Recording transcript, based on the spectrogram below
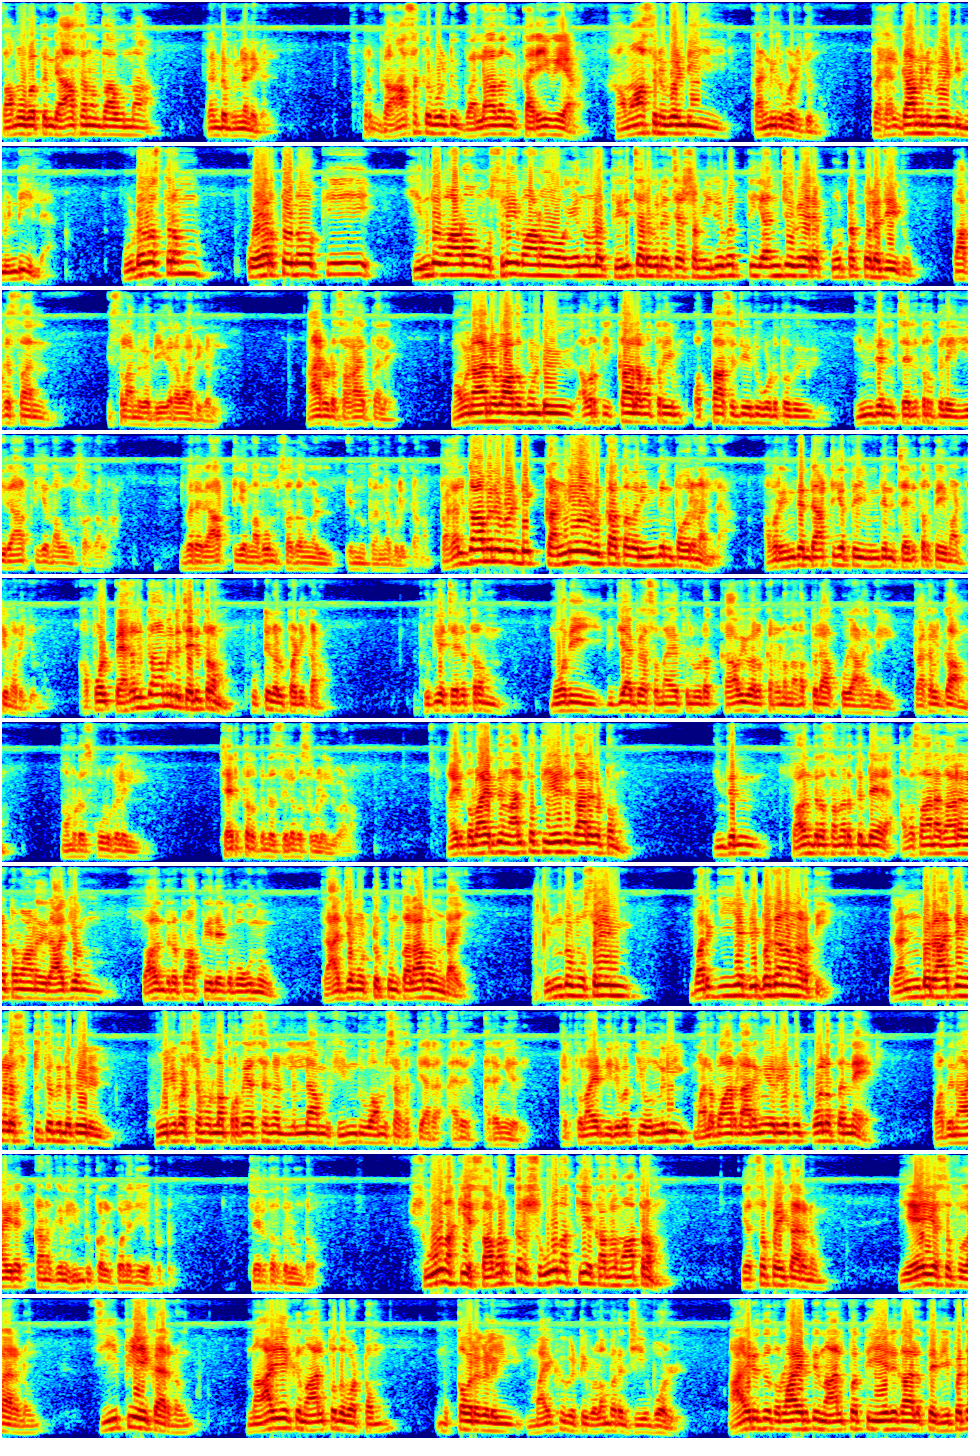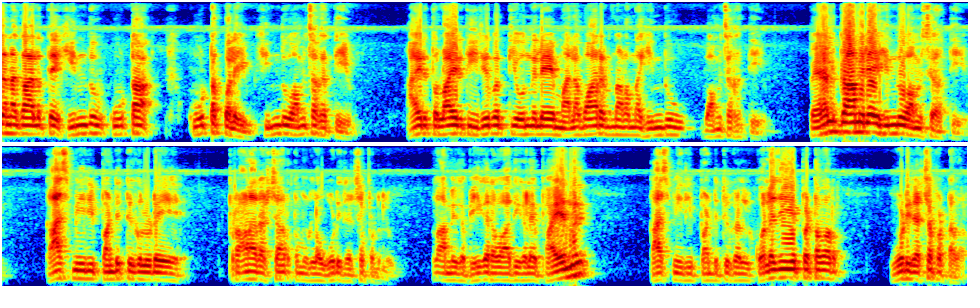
സമൂഹത്തിന്റെ ആസനന്താവുന്ന രണ്ട് മുന്നണികൾ. അവർ ഗാസക്ക് വേണ്ടി വല്ലാതെ കരയുകയാണ്. ഹമാസിനു വേണ്ടി കണ്ണീർ പൊഴിക്കുന്നു. പെഹൽഗാമിനു വേണ്ടി മിണ്ടിയില്ല. ഉടവസ്ത്രം ഉയർത്തി നോക്കി ഹിന്ദുവാണോ മുസ്ലിമാണോ എന്നുള്ള തിരിച്ചറിവിന് ശേഷം ഇരുപത്തിയഞ്ചു പേരെ കൂട്ടക്കൊല ചെയ്തു പാകിസ്ഥാൻ ഇസ്ലാമിക ഭീകരവാദികൾ. ആരുടെ സഹായത്താലെ? മൗനാനുവാദം കൊണ്ട് അവർക്ക് ഇക്കാലം അത്രയും ഒത്താശ ചെയ്തു കൊടുത്തത് ഇന്ത്യൻ ചരിത്രത്തിലെ ഈ രാഷ്ട്രീയ നവംസകളാണ് ഇവരെ രാഷ്ട്രീയ നപുംസകങ്ങൾ എന്ന് തന്നെ വിളിക്കണം. പഹൽഗാമിന് വേണ്ടി കണ്ണീരൊഴുക്കാത്തവൻ ഇന്ത്യൻ പൗരനല്ല. അവർ ഇന്ത്യൻ രാഷ്ട്രീയത്തെയും ഇന്ത്യൻ ചരിത്രത്തെയും അട്ടിമറിക്കുന്നു. അപ്പോൾ പെഹൽഗാമിന്റെ ചരിത്രം കുട്ടികൾ പഠിക്കണം. പുതിയ ചരിത്രം മോദി വിദ്യാഭ്യാസ നയത്തിലൂടെ കാവ്യവൽക്കരണം നടപ്പിലാക്കുകയാണെങ്കിൽ പെഹൽഗാം നമ്മുടെ സ്കൂളുകളിൽ ചരിത്രത്തിന്റെ സിലബസുകളിൽ വേണം. ആയിരത്തി തൊള്ളായിരത്തി നാൽപ്പത്തി ഏഴ് കാലഘട്ടം ഇന്ത്യൻ സ്വാതന്ത്ര്യ സമരത്തിന്റെ അവസാന കാലഘട്ടമാണ് രാജ്യം സ്വാതന്ത്ര്യപ്രാപ്തിയിലേക്ക് പോകുന്നു. രാജ്യം ഒട്ടുക്കും കലാപമുണ്ടായി. ഹിന്ദു മുസ്ലിം വർഗീയ വിഭജനം നടത്തി. രണ്ടു രാജ്യങ്ങളെ സൃഷ്ടിച്ചതിന്റെ പേരിൽ ഭൂരിപക്ഷമുള്ള പ്രദേശങ്ങളിലെല്ലാം ഹിന്ദു വംശഹത്യ അര അര അരങ്ങേറി. ആയിരത്തി തൊള്ളായിരത്തി ഇരുപത്തി ഒന്നിൽ മലബാറിൽ അരങ്ങേറിയതുപോലെ തന്നെ പതിനായിരക്കണക്കിന് ഹിന്ദുക്കൾ കൊല ചെയ്യപ്പെട്ടു. ചരിത്രത്തിലുണ്ടോ? ഷൂ നക്കിയ സവർക്കർ ഷൂ നക്കിയ കഥ മാത്രം എസ് എഫ് ഐക്കാരനും എ എസ് എഫുകാരനും സി പി ഐക്കാരനും നാഴികയ്ക്ക് നാൽപ്പത് വട്ടം മുക്കവരകളിൽ മയക്ക് കെട്ടി വിളംബരം ചെയ്യുമ്പോൾ ആയിരത്തി തൊള്ളായിരത്തി നാൽപ്പത്തി ഏഴ് കാലത്തെ വിഭജന കാലത്തെ ഹിന്ദു കൂട്ട കൂട്ടക്കൊലയും ഹിന്ദു വംശഹത്യയും. ആയിരത്തി തൊള്ളായിരത്തി ഇരുപത്തി ഒന്നിലെ മലബാറിൽ നടന്ന ഹിന്ദു വംശഹത്യയും. പെഹൽഗാമിലെ ഹിന്ദു വംശഹത്യയും. കാശ്മീരി പണ്ഡിറ്റുകളുടെ പ്രാണരക്ഷാർത്ഥമുള്ള ഓടി രക്ഷപ്പെടലും. ഇസ്ലാമിക ഭീകരവാദികളെ ഭയന്ന് കാശ്മീരി പണ്ഡിറ്റുകൾ കൊല ചെയ്യപ്പെട്ടവർ ഓടി രക്ഷപ്പെട്ടവർ.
